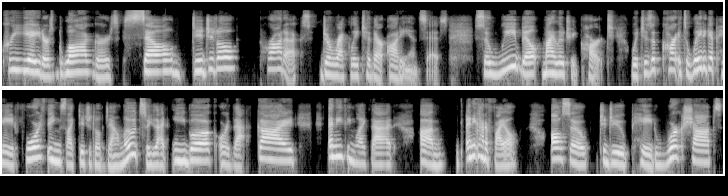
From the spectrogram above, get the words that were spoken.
creators, bloggers sell digital products directly to their audiences. So we built MiloTree Cart, which is a cart, it's a way to get paid for things like digital downloads. So that ebook or that guide, anything like that, um, any kind of file also to do paid workshops,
